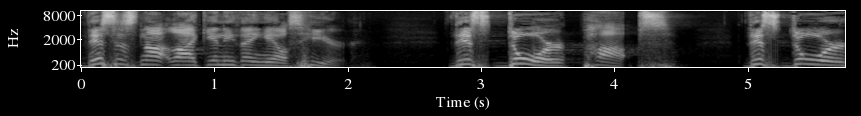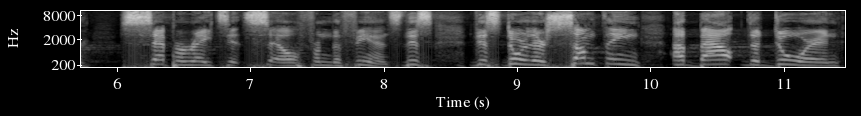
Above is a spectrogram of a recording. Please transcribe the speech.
this is not like anything else here. This door pops. This door separates itself from the fence. This, this door, there's something about the door. And,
